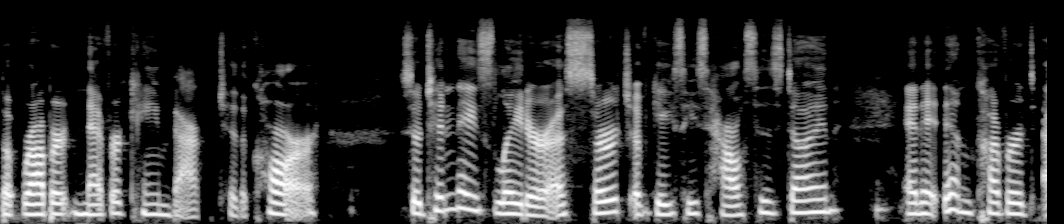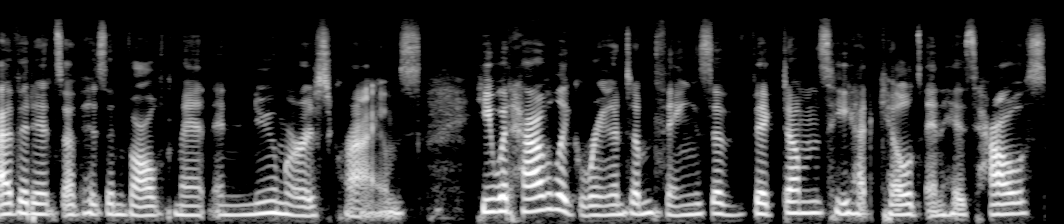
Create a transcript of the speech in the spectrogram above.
but Robert never came back to the car. So, 10 days later, a search of Gacy's house is done and it uncovered evidence of his involvement in numerous crimes. He would have like random things of victims he had killed in his house,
